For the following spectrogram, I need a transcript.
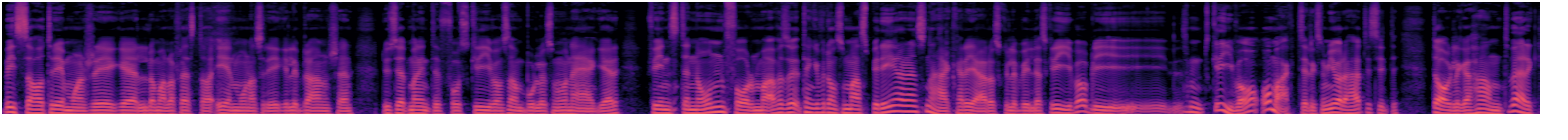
Vissa har tre månadsregel, de allra flesta har en månadsregel i branschen. Du säger att man inte får skriva om samma bolag som man äger. Finns det någon form av, alltså jag tänker för de som aspirerar en sån här karriär och skulle vilja skriva och bli, liksom, skriva om aktier, liksom göra det här till sitt dagliga hantverk.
